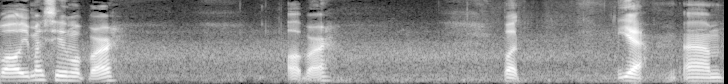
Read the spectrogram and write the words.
well, you might see them up there, up there. But yeah, um,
